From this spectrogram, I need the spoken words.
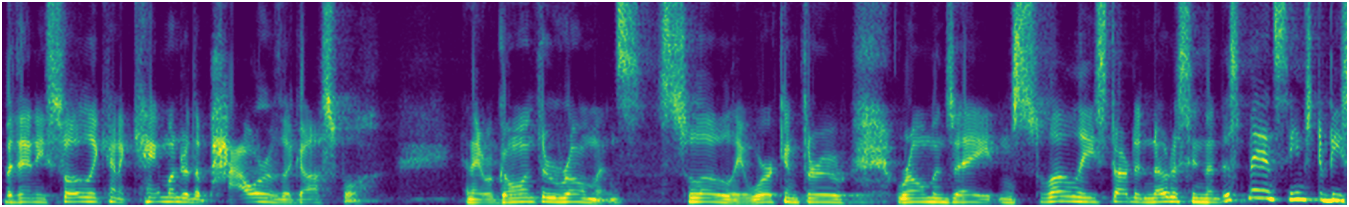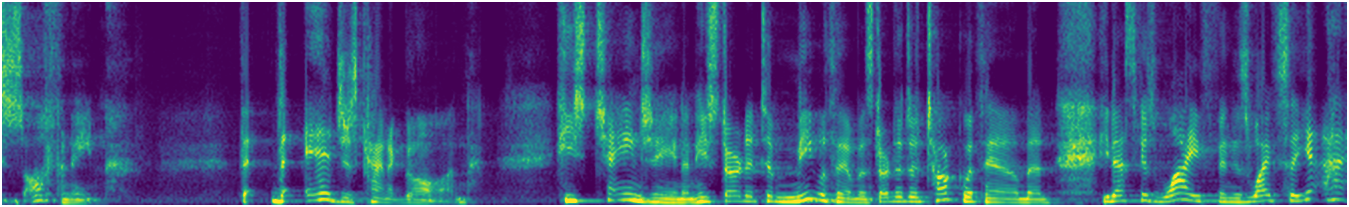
But then he slowly kind of came under the power of the gospel. And they were going through Romans, slowly working through Romans 8, and slowly started noticing that this man seems to be softening the, the edge is kind of gone. He's changing, and he started to meet with him and started to talk with him. And he'd ask his wife, and his wife say, "Yeah, I,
